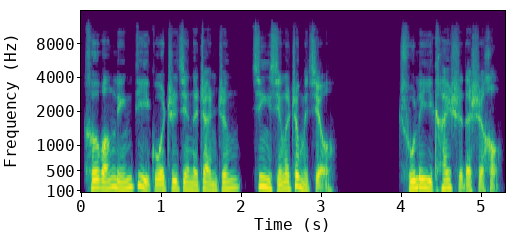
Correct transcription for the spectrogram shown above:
和亡灵帝国之间的战争进行了这么久，除了一开始的时候，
